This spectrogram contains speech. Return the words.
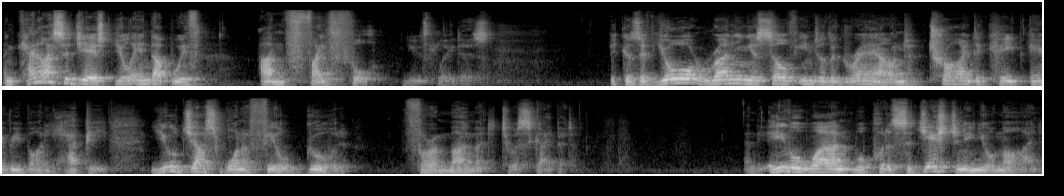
And can I suggest you'll end up with unfaithful youth leaders? Because if you're running yourself into the ground trying to keep everybody happy, you'll just want to feel good for a moment to escape it. And the evil one will put a suggestion in your mind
